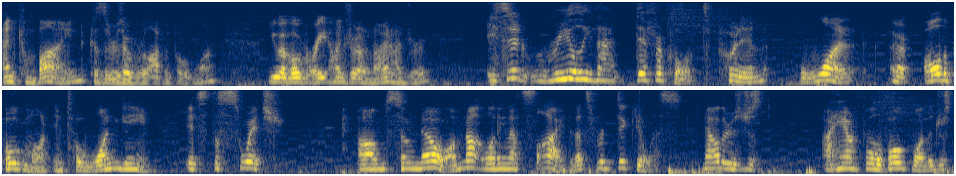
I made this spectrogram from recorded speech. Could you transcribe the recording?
and combined, because there's overlapping Pokemon, you have over 800 out of 900, is it really that difficult to put in one, uh, all the Pokemon into one game? It's the Switch. Um, so no, I'm not letting that slide. That's ridiculous. Now there's just a handful of Pokemon that are just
